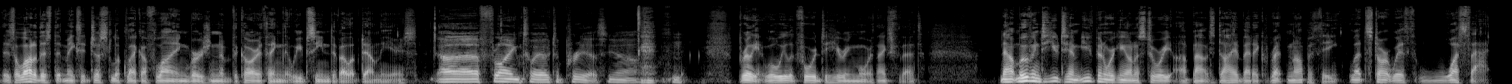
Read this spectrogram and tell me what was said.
there's a lot of this that makes it just look like a flying version of the car thing that we've seen develop down the years. Uh, flying Toyota Prius, yeah. Brilliant. Well, we look forward to hearing more. Thanks for that. Now, moving to you, Tim, you've been working on a story about diabetic retinopathy. Let's start with what's that?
